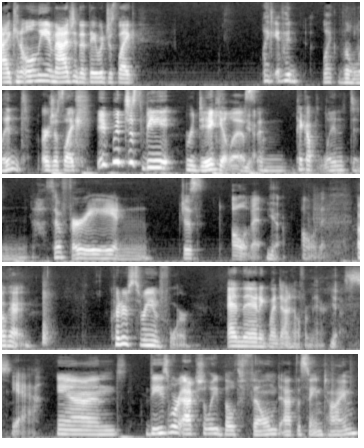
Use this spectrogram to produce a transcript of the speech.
I can only imagine that they would just like like it would like the lint or just like it would just be ridiculous Yeah. and pick up lint and so furry and just all of it. Yeah. All of it. okay. Critters 3 and 4. And then it went downhill from there. Yes. Yeah. And these were actually both filmed at the same time.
